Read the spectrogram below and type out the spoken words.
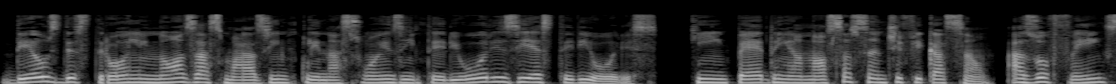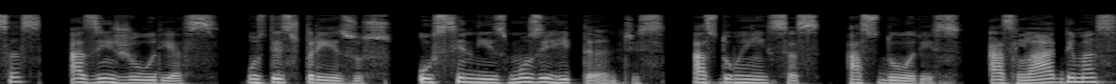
Deus destrói em nós as más inclinações interiores e exteriores, que impedem a nossa santificação. As ofensas, as injúrias, os desprezos, os cinismos irritantes, as doenças, as dores, as lágrimas,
